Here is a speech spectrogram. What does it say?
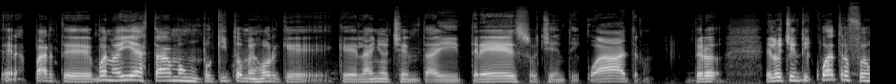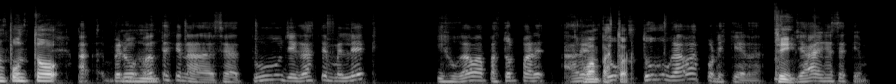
era parte, bueno, ahí ya estábamos un poquito mejor que, el año 83, 84. Pero el 84 fue un punto... Ah, pero antes que nada, o sea, tú llegaste en Melec y jugaba Pastor Paredes. Juan Pastor. Tú, jugabas por la izquierda. Sí. Ya en ese tiempo.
